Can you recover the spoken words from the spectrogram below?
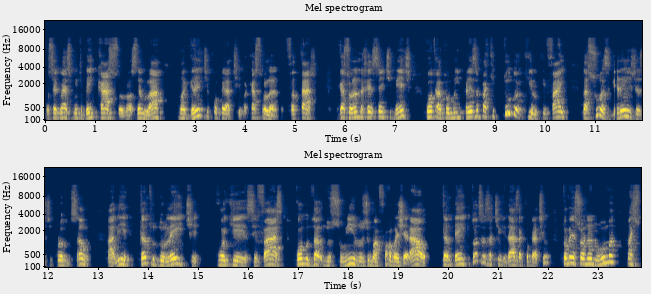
você conhece muito bem Castro. Nós temos lá uma grande cooperativa, Castrolanda, fantástica. A Castrolanda, recentemente, contratou uma empresa para que tudo aquilo que faz das suas granjas de produção ali, tanto do leite que se faz, como dos suínos de uma forma geral, também todas as atividades da cooperativa. Estou mencionando uma, mas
